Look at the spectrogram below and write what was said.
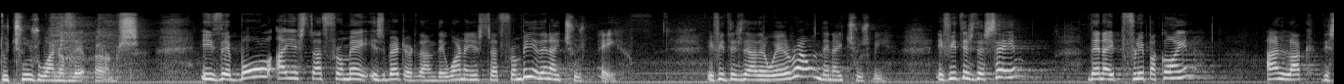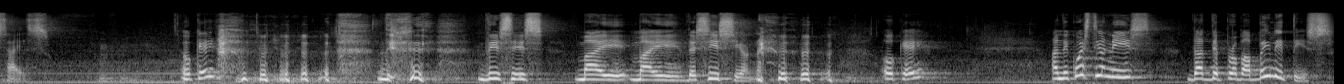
to choose one of the urns. If the ball I extract from A is better than the one I extract from B, then I choose A. If it is the other way around, then I choose B. If it is the same, then I flip a coin and luck decides. Mm-hmm. Okay? this is my, my decision. okay? And the question is that the probabilities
